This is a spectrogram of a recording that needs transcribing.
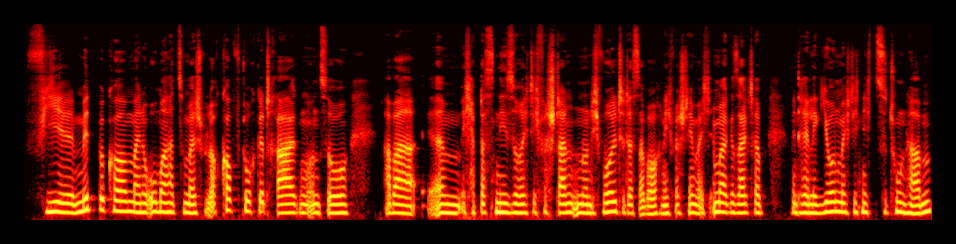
viel mitbekommen. Meine Oma hat zum Beispiel auch Kopftuch getragen und so. Aber ähm, ich habe das nie so richtig verstanden und ich wollte das aber auch nicht verstehen, weil ich immer gesagt habe, mit Religion möchte ich nichts zu tun haben,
